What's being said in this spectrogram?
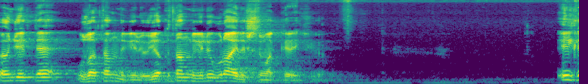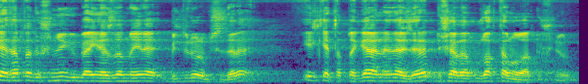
öncelikle uzaktan mı geliyor, yakından mı geliyor bunu ayrıştırmak gerekiyor. İlk etapta düşündüğüm gibi ben yazılarımda yine bildiriyorum sizlere. İlk etapta gelen enerjiler hep dışarıdan, uzaktan olarak düşünüyorum.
